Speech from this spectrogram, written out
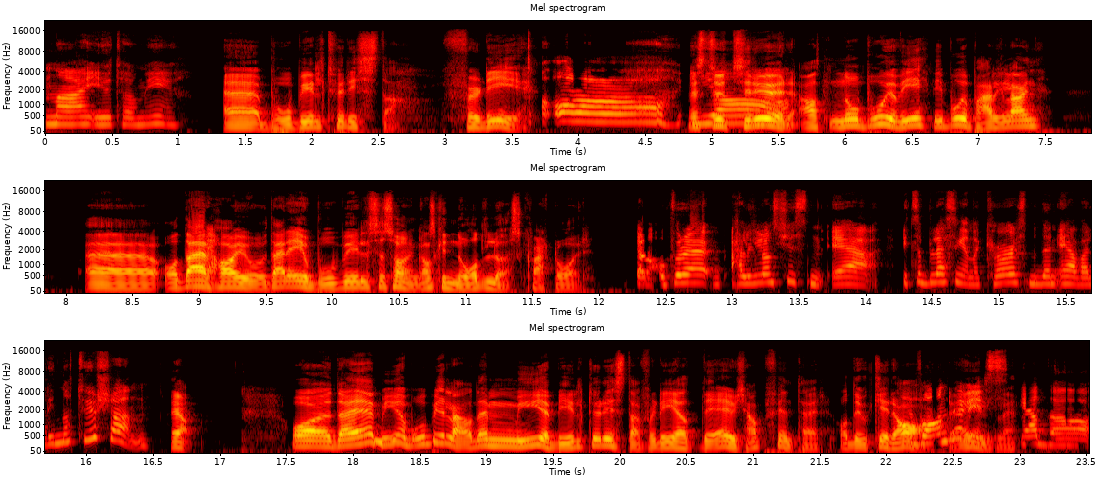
Nei, you tell me. Eh, bobilturister. Fordi Åh, Hvis ja. du tror at Nå bor jo vi, vi bor jo på Helgeland, eh, og der, har jo, der er jo bobilsesongen ganske nådeløs hvert år. Ja, og for eh, Helgelandskysten er It's a blessing and a curse, men den er veldig naturskjønn. Og det er mye bobiler, og det er mye bilturister, fordi at det er jo kjempefint her. Og det er jo ikke rart, Vanligvis egentlig. er det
